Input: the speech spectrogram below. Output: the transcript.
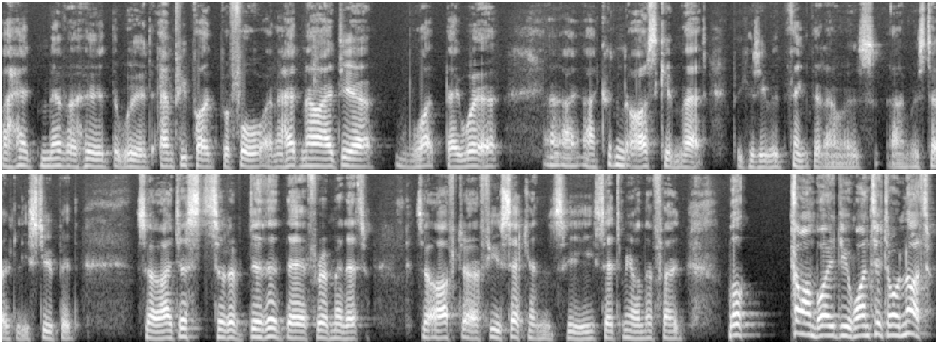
I had never heard the word amphipod before, and I had no idea what they were. And I, I couldn't ask him that because he would think that I was, I was totally stupid. So I just sort of dithered there for a minute. So after a few seconds, he said to me on the phone, Well, come on, boy, do you want it or not?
